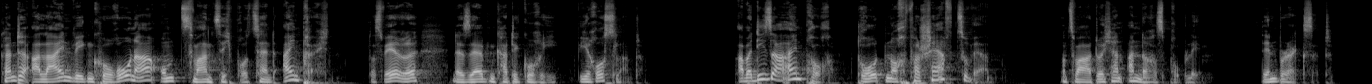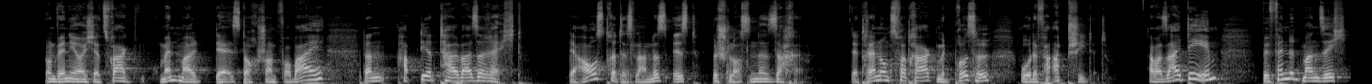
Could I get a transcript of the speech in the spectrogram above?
könnte allein wegen Corona um 20 Prozent einbrechen. Das wäre in derselben Kategorie wie Russland. Aber dieser Einbruch droht noch verschärft zu werden. Und zwar durch ein anderes Problem, den Brexit. Und wenn ihr euch jetzt fragt, Moment mal, der ist doch schon vorbei, dann habt ihr teilweise recht. Der Austritt des Landes ist beschlossene Sache. Der Trennungsvertrag mit Brüssel wurde verabschiedet. Aber seitdem befindet man sich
